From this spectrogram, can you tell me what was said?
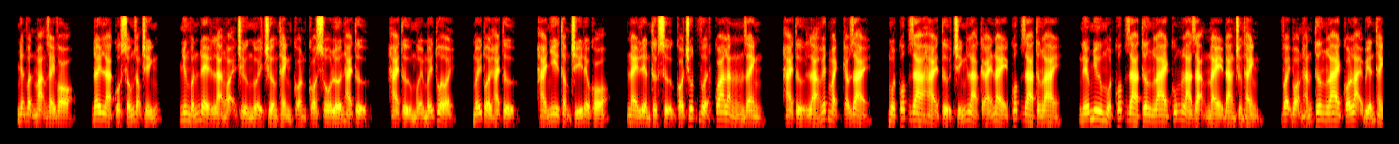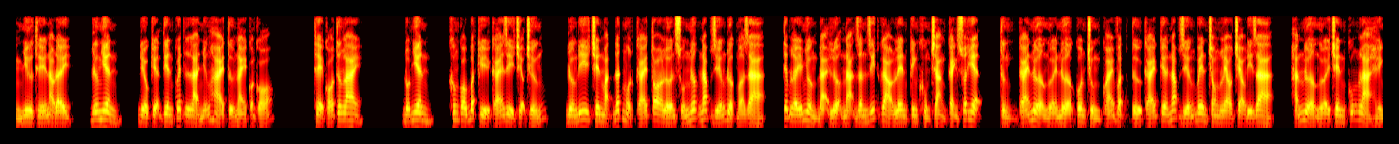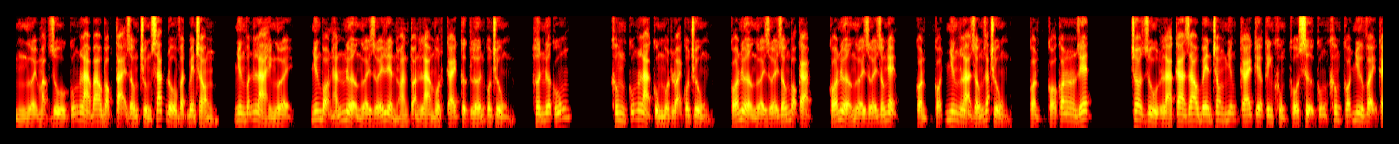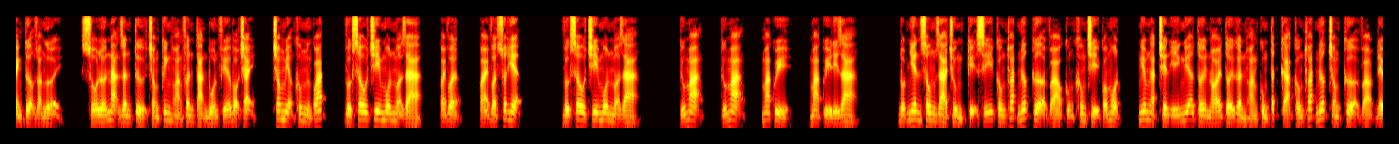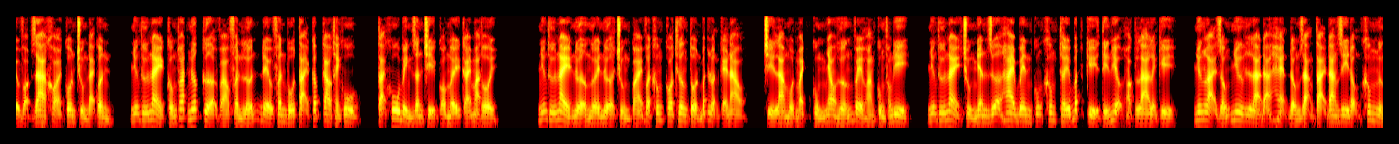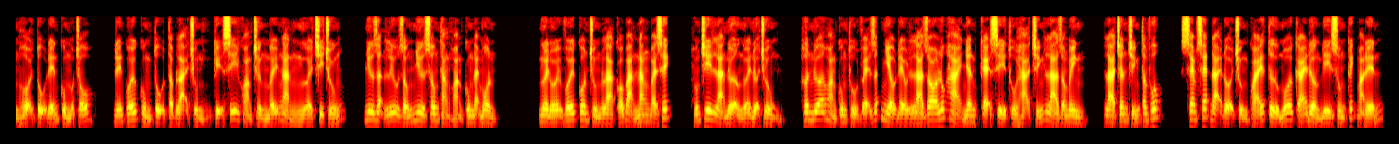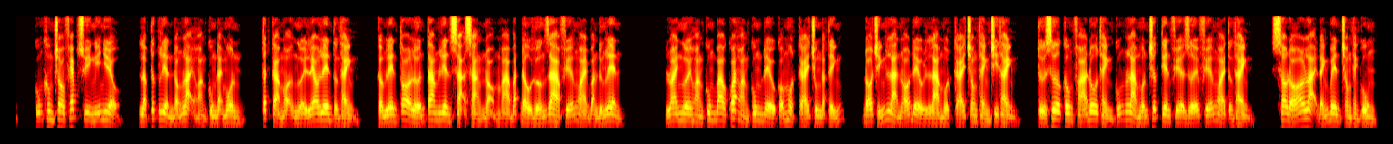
Nhận vận mạng dày vò, đây là cuộc sống giọng chính, nhưng vấn đề là ngoại trừ người trưởng thành còn có số lớn hài tử hài tử mười mấy tuổi mấy tuổi hài tử, hài nhi thậm chí đều có, này liền thực sự có chút vượt qua làn danh, hài tử là huyết mạch kéo dài, một quốc gia hài tử chính là cái này quốc gia tương lai nếu như một quốc gia tương lai cũng là dạng này đang trưởng thành, vậy bọn hắn tương lai có lại biến thành như thế nào đây? Đương nhiên, điều kiện tiên quyết là những hải tử này còn có. Thể có tương lai. Đột nhiên, không có bất kỳ cái gì triệu chứng, đường đi trên mặt đất một cái to lớn xuống nước nắp giếng được mở ra, tiếp lấy nhường đại lượng nạn dân rít gào lên kinh khủng tràng cảnh xuất hiện, từng cái nửa người nửa côn trùng quái vật từ cái kia nắp giếng bên trong leo trèo đi ra, hắn nửa người trên cũng là hình người mặc dù cũng là bao bọc tại giống trùng xác đồ vật bên trong, nhưng vẫn là hình người, nhưng bọn hắn nửa người dưới liền hoàn toàn là một cái cực lớn côn trùng, hơn nữa cũng không cũng là cùng một loại côn trùng có nửa người dưới giống bọ cạp, có nửa người dưới giống nện, còn có nhưng là giống giáp trùng, còn có con rết. cho dù là ca dao bên trong những cái kia kinh khủng cố sự cũng không có như vậy cảnh tượng dọa người, số lớn nạn dân tử trong kinh hoàng phân tán bốn phía bỏ chạy, trong miệng không ngừng quát vượt sâu chi môn mở ra, quái vật quái vật xuất hiện. Vượt sâu chi môn mở ra. Cứu mạng cứu mạng, ma quỷ ma quỷ đi ra. Đột nhiên xông ra trùng kỵ sĩ cống thoát nước cửa vào cũng không chỉ có một, nghiêm ngặt trên ý nghĩa tới nói tới gần hoàng cung tất cả cống thoát nước trong cửa vào đều vọt ra khỏi côn trùng đại quân những thứ này cống thoát nước cửa vào phần lớn đều phân bố tại cấp cao thành khu, tại khu bình dân chỉ có mấy cái mà thôi. Những thứ này nửa người nửa trùng quái vật không có thương tổn bất luận kẻ nào, chỉ là một mạch cùng nhau hướng về hoàng cung phóng đi. Những thứ này trùng nhân giữa hai bên cũng không thấy bất kỳ tín hiệu hoặc là lệnh kỳ, nhưng lại giống như là đã hẹn đồng dạng tại đang di động không ngừng hội tụ đến cùng một chỗ, đến cuối cùng tụ tập lại trùng kỵ sĩ khoảng chừng mấy ngàn người chi chúng, như giận lưu giống như sông thẳng hoàng cung đại môn. Người đối với côn trùng là có bản năng bài xích húng chi là nửa người nửa trùng, hơn nữa hoàng cung thủ vệ rất nhiều đều là do lúc hải nhân kệ sĩ thủ hạ chính là do binh là chân chính tâm phúc, xem xét đại đội chủng quái từ mỗi cái đường đi xung kích mà đến, cũng không cho phép suy nghĩ nhiều, lập tức liền đóng lại hoàng cung đại môn, tất cả mọi người leo lên tường thành, cầm lên to lớn tam liên xạ sàng nọ mà bắt đầu hướng ra phía ngoài bắn đứng lên. Loài người hoàng cung bao quát hoàng cung đều có một cái chung đặc tính, đó chính là nó đều là một cái trong thành chi thành, từ xưa công phá đô thành cũng là muốn trước tiên phía dưới phía ngoài tường thành, sau đó lại đánh bên trong thành cung.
